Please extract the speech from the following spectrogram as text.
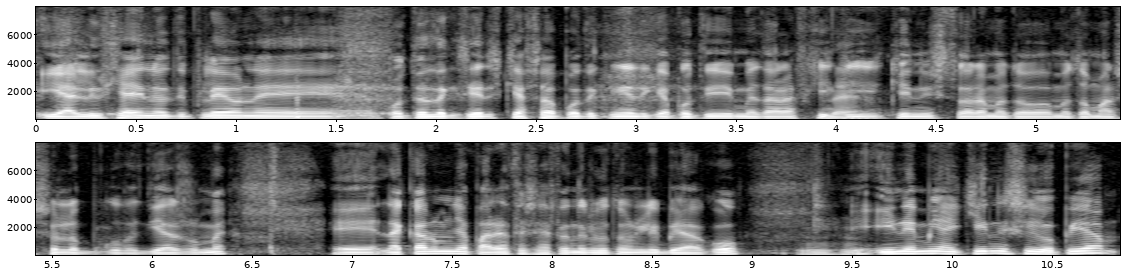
η αλήθεια είναι ότι πλέον ε, ποτέ δεν ξέρεις και αυτό αποδεικνύεται και από τη μεταγραφική Ναι. κι- κίνηση τώρα με το, με το Μαρσέλο που κουβεντιάζουμε. Ε, να κάνουμε μια παρέθεση αφήνοντα λίγο τον Ολυμπιακό. Είναι μια κίνηση η οποία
